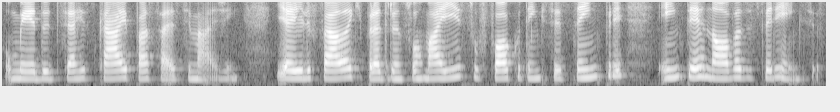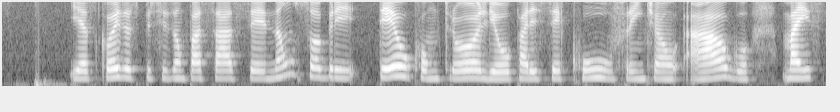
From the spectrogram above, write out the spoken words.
o medo de se arriscar e passar essa imagem. E aí ele fala que para transformar isso, o foco tem que ser sempre em ter novas experiências. E as coisas precisam passar a ser não sobre ter o controle ou parecer cool frente a, algo, mas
